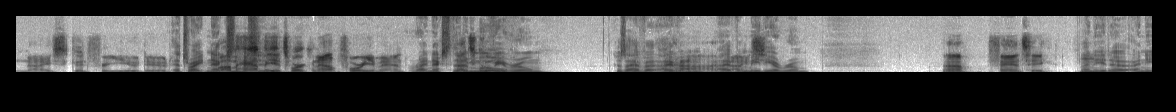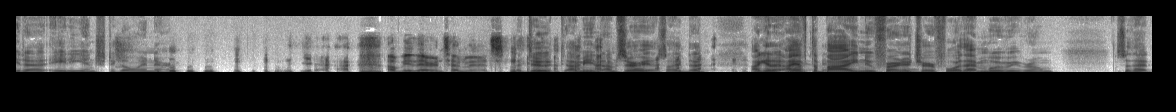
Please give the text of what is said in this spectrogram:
Nice. Good for you, dude. It's right next. Well, I'm happy to, it's working out for you, man. right next to That's the movie cool. room because I have a I have Ah, a I have a media room. Oh, fancy. I need a I need a 80 inch to go in there, Yeah, I'll be there in ten minutes. dude. I mean, I'm serious. I I, I get I have to buy new furniture for that movie room, so that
